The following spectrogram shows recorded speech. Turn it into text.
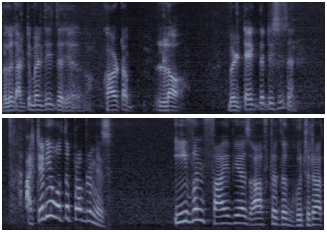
Because ultimately, the court of law will take the decision. I tell you what the problem is. Even five years after the Gujarat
